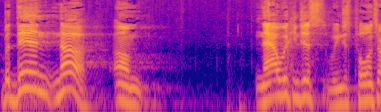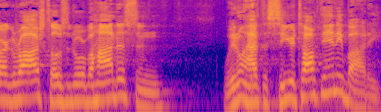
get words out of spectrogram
but then no. Um, now we can just we can just pull into our garage, close the door behind us, and we don't have to see or talk to anybody.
